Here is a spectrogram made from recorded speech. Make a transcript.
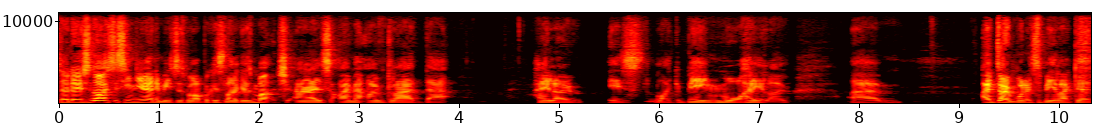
so it's nice to see new enemies as well because, like, as much as I'm, I'm glad that Halo is like being more Halo. Um, I don't want it to be like a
